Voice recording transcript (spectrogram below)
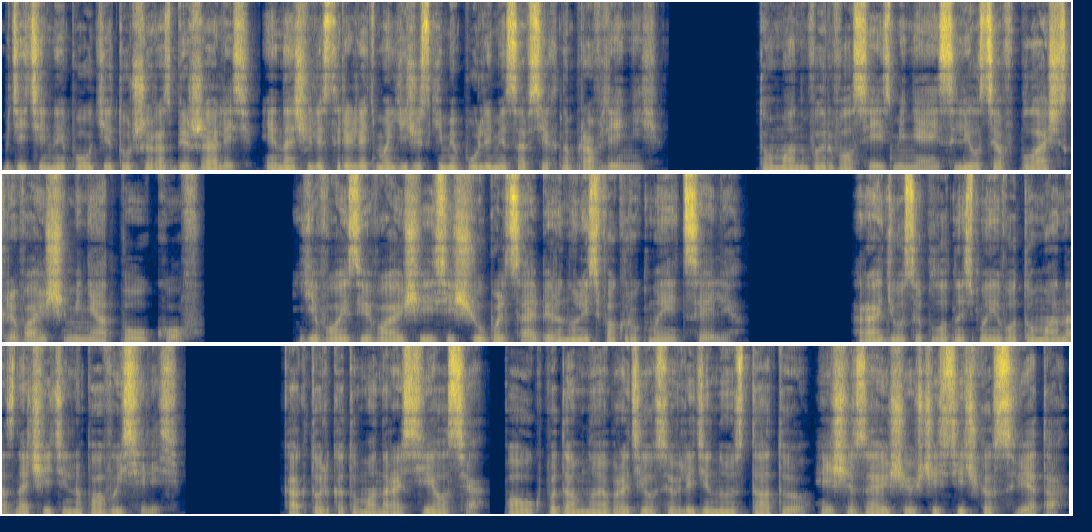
Бдительные пауки тут же разбежались и начали стрелять магическими пулями со всех направлений. Туман вырвался из меня и слился в плащ, скрывающий меня от пауков. Его извивающиеся щупальца обернулись вокруг моей цели. Радиус и плотность моего тумана значительно повысились. Как только туман рассеялся, паук подо мной обратился в ледяную статую, исчезающую в частичках света.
